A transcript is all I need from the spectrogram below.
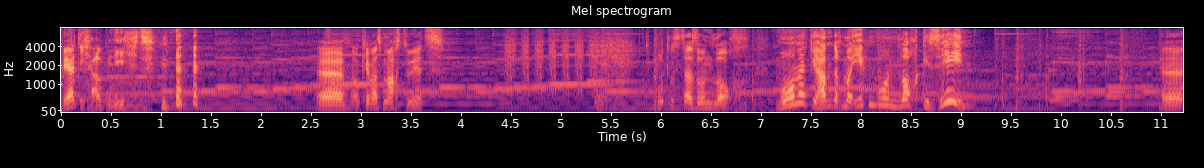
Werde ich halt nicht. äh, okay, was machst du jetzt? Du puttelst da so ein Loch. Moment, wir haben doch mal irgendwo ein Loch gesehen. Äh,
